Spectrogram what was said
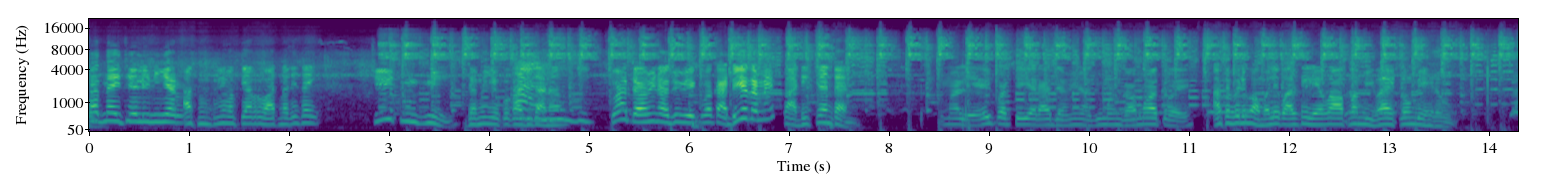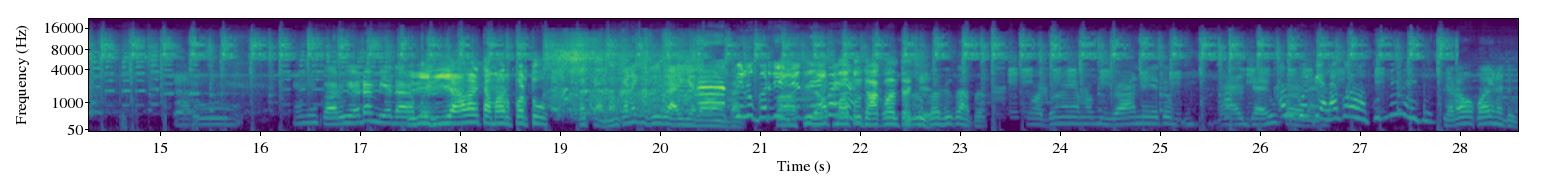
વાત જ નહીં. થયેલી ની યાર. આ ચૂંટણી વખતે આપણે વાત નથી થઈ? ચી ચૂંટણી? જમીન એકો કાઢી તાને તો જમીન હજુ વેકવા કાઢીએ તમે? કાઢી છે ને તાને મારે લેવી પડશે યાર આ જમીન હજુ મને ગમત હોય. આ તો પેલી ફમલી પાર્ટી લેવા આપણા બીવા એટલો બેહ રહું હારું એમ હું કરું હેડો બે દાડા. રી આવે ને ઉપર તો. તમને કને કીધું આવી ગયા તા પેલું ઘર આખી રાતમાં તો જાગવાનું થશે. કર્યું કે આપણે વાંધો નહીં એમાં બીવા ને એ તો આવી જાય શું કોઈ? પેલા કોઈ હતું જ નહીં ને પેલા કોઈ નતું.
